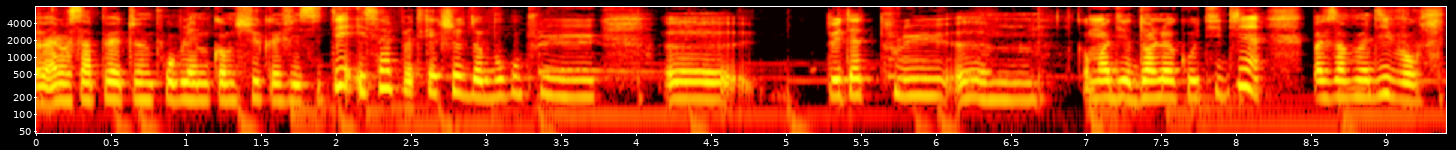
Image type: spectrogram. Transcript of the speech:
euh, alors ça peut être un problème comme ceux que j'ai cités, et ça peut être quelque chose de beaucoup plus... Euh, peut-être plus, euh, comment dire, dans le quotidien. Par exemple, un divorce.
